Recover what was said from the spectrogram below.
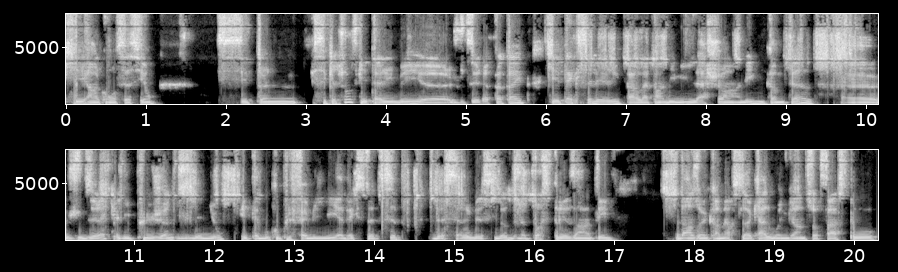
qui est en concession. C'est une c'est quelque chose qui est arrivé, euh, je vous dirais peut-être, qui est accéléré par la pandémie, l'achat en ligne comme tel. Euh, je vous dirais que les plus jeunes, les milléniaux, étaient beaucoup plus familiers avec ce type de service-là, de ne pas se présenter dans un commerce local ou une grande surface pour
